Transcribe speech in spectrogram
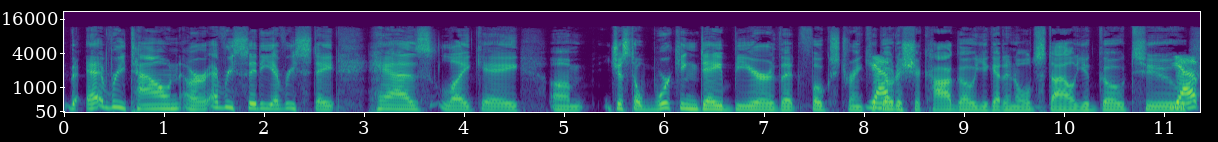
every town or every city every state has like a um, just a working day beer that folks drink. You yep. go to Chicago, you get an old style. You go to yep.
